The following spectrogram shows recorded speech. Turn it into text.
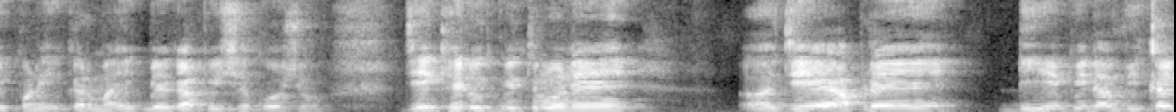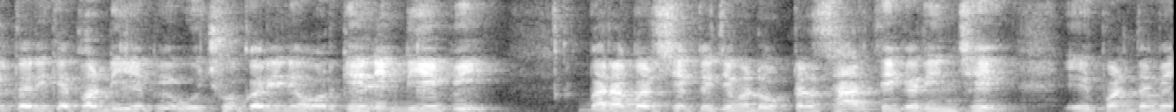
એ પણ એકરમાં એક બેગ આપી શકો છો. જે ખેડૂત મિત્રોને જે આપણે ડીએપીના વિકલ્પ તરીકે અથવા ડીએપી ઓછું કરીને ઓર્ગેનિક ડીએપી બરાબર છે કે જેમાં ડૉક્ટર સારથી કરીને છે, એ પણ તમે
